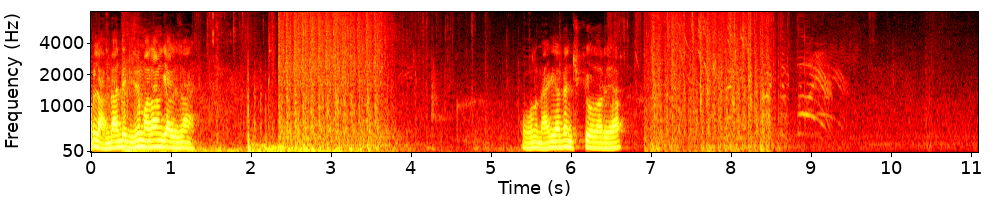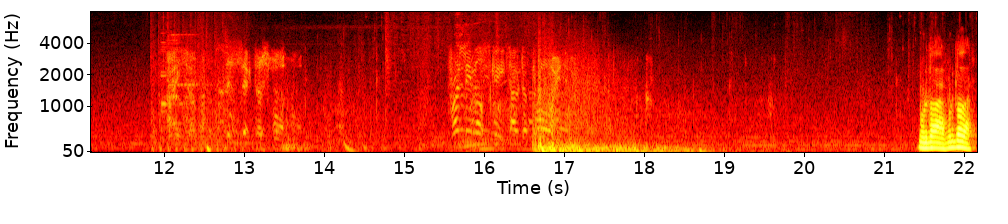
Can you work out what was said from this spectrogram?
Ulan ben de bizim adam geldi zaten. Oğlum her yerden çıkıyorlar ya. Friendly mosquito deployed. Buradalar, buradalar.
